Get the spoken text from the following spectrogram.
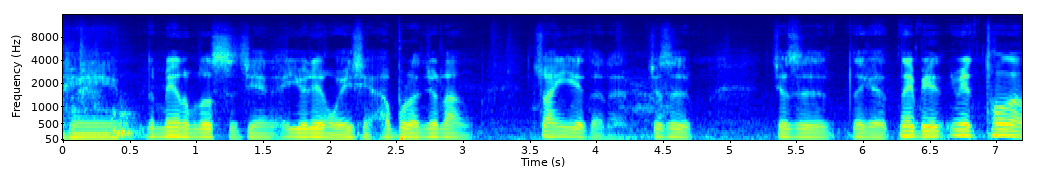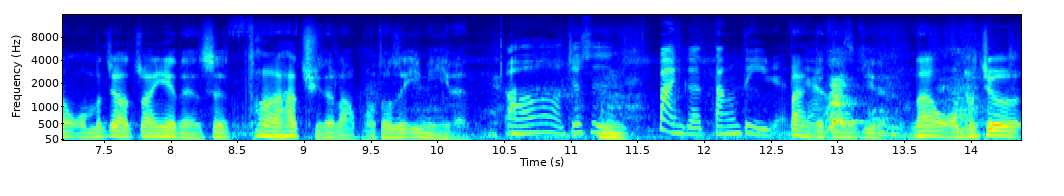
嘿，没有那么多时间，诶有点危险啊，不能就让专业的人就是。就是那个那边，因为通常我们叫专业的人是，通常他娶的老婆都是印尼人，哦，就是嗯。半个当地人，半个当地人，那我们就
